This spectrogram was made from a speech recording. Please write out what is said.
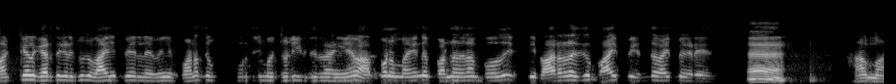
மக்கள் கருத்து கணிப்புக்கு வாய்ப்பே இல்லை. இவங்க பணத்தை கொடுத்து சும்மா சொல்லிக்கிட்டு இருக்காங்க. அப்பன மைண்ட் பண்ணதெல்லாம் போது நீ வர்றதுக்கு வாய்ப்பு எந்த வாய்ப்பும் கிடையாது. ஆமா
